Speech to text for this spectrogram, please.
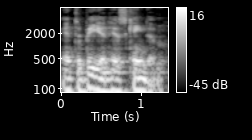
and to be in his kingdom.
